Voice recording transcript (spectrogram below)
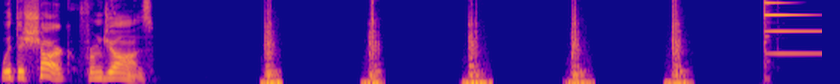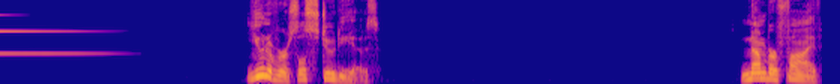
with the shark from Jaws? Universal Studios. Number 5.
